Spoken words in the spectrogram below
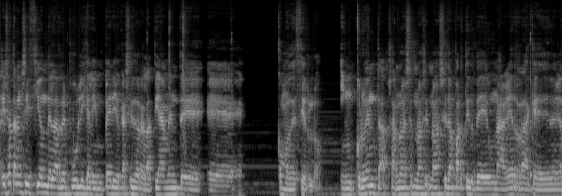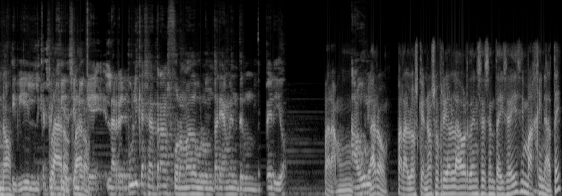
esa, transición de la República al Imperio que ha sido relativamente. Eh, ¿cómo decirlo? incruenta, o sea, no, no, ha sido a partir de una guerra que, de guerra civil que ha surgido, sino que la República se ha transformado voluntariamente en un imperio. Para, claro, para los que no sufrieron la Orden 66, imagínate.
